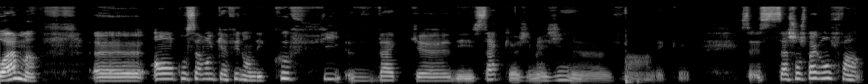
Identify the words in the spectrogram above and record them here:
en conservant le café dans des coffee vac, euh, des sacs, j'imagine, euh, enfin avec, ça, change pas grand, enfin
